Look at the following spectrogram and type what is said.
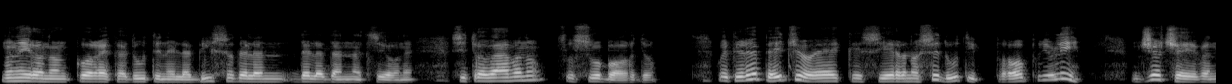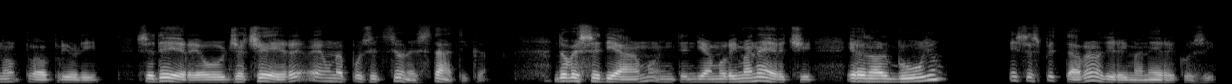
Non erano ancora caduti nell'abisso della, della dannazione, si trovavano sul suo bordo. Quel che era peggio è che si erano seduti proprio lì, giacevano proprio lì. Sedere o giacere è una posizione statica. Dove sediamo intendiamo rimanerci. Erano al buio e si aspettavano di rimanere così.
